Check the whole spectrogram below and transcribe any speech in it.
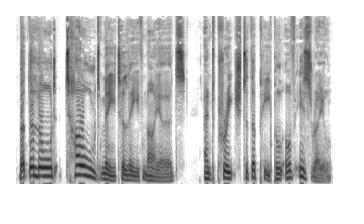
But the Lord told me to leave my herds and preach to the people of Israel.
